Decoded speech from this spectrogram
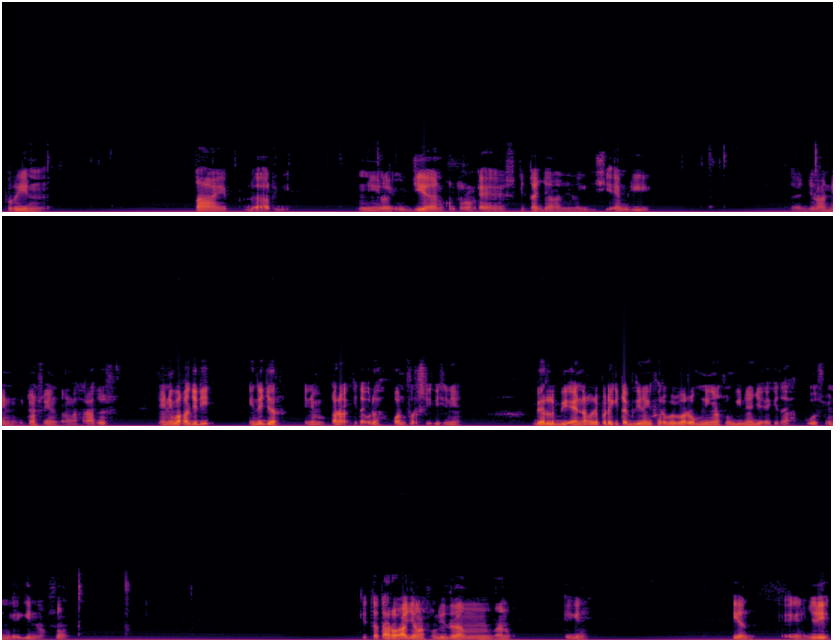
Print type dari nilai ujian Ctrl S kita jalanin lagi di CMD kita jalanin kita masukin angka 100 nah ini bakal jadi integer. Ini karena kita udah konversi di sini ya. Biar lebih enak daripada kita bikin lagi variabel baru mending langsung gini aja ya kita hapus ini kayak gini langsung. Kita taruh aja langsung di dalam anu kayak gini. In kayak gini. Jadi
